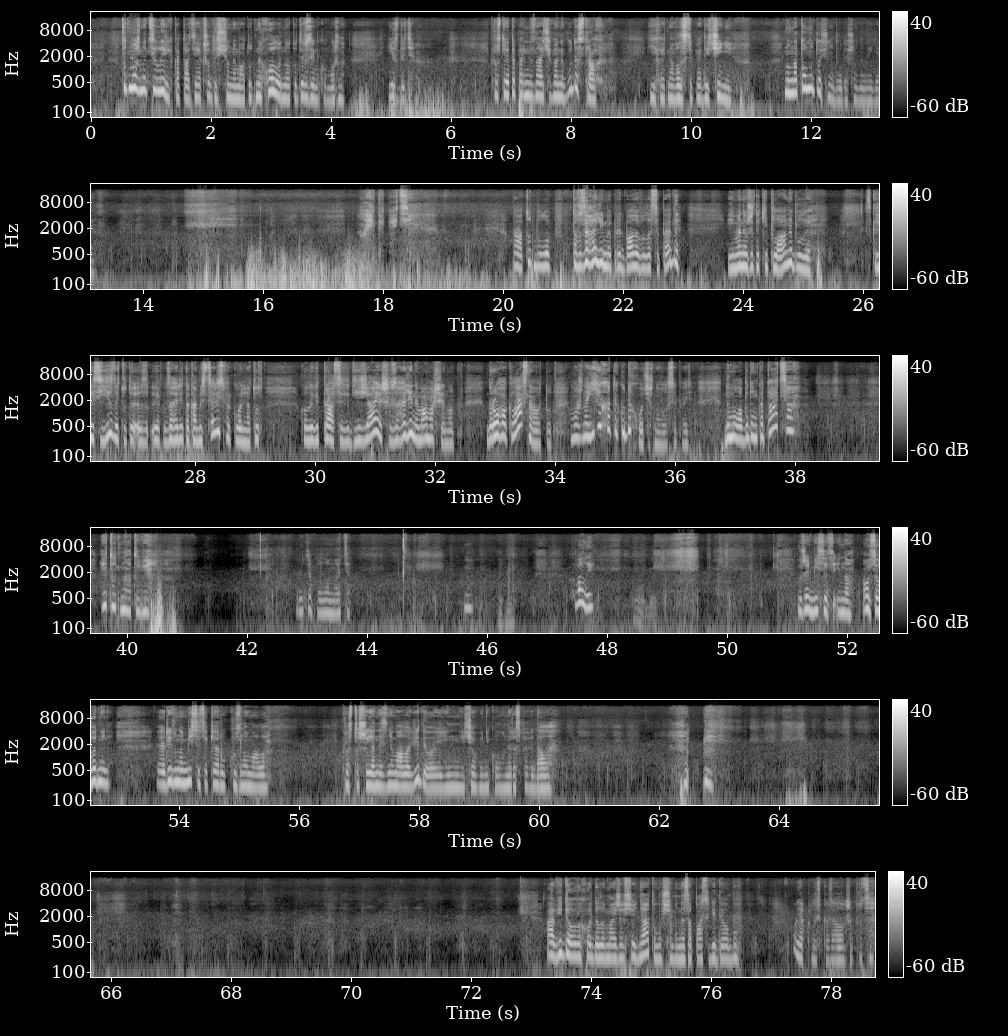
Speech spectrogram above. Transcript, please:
Тут можна цілий рік кататися, якщо дощу нема. Тут не холодно, тут і взимку можна їздити. Просто я тепер не знаю, чи в мене буде страх їхати на велосипеді чи ні. Ну на тому точно буде, що в мене є. Ой, капець. Та, тут було б. Та взагалі ми придбали велосипеди, і в мене вже такі плани були. Скрізь їздить. Тут е, як взагалі така місцевість прикольна. Тут, коли від траси від'їжджаєш, взагалі нема машин. От, дорога класна отут. Можна їхати куди хочеш на велосипеді. Думала, будемо кататися. І тут на тобі. Руця поламаться. М. Хвали. Молодець. Вже місяць і на. О, сьогодні е, рівно місяць, як я руку зламала. Просто що я не знімала відео і нічого нікому не розповідала. А відео виходили майже щодня, тому що в мене запас відео був. Ну, я колись казала вже про це.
